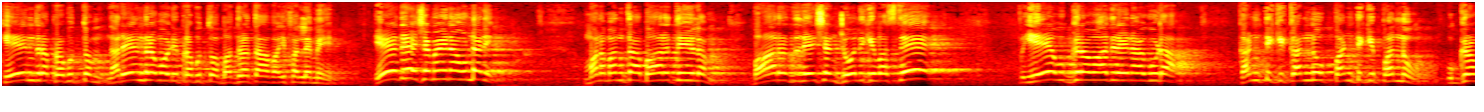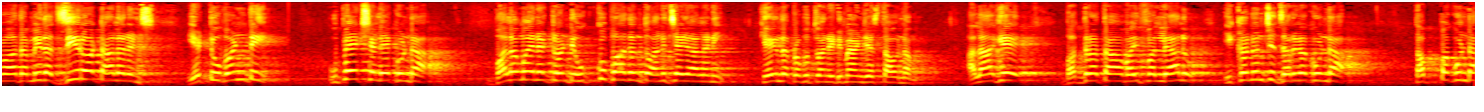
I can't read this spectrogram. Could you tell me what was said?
కేంద్ర ప్రభుత్వం నరేంద్ర మోడీ ప్రభుత్వ భద్రతా వైఫల్యమే. ఏ దేశమైనా ఉండని మనమంతా భారతీయులం భారతదేశం జోలికి వస్తే ఏ ఉగ్రవాదులైనా కూడా కంటికి కన్ను పంటికి పన్ను. ఉగ్రవాదం మీద జీరో టాలరెన్స్. ఎటువంటి ఉపేక్ష లేకుండా బలమైనటువంటి ఉక్కుపాదంతో అనిచేయాలని కేంద్ర ప్రభుత్వాన్ని డిమాండ్ చేస్తూ ఉన్నాం. అలాగే భద్రతా వైఫల్యాలు ఇక నుంచి జరగకుండా తప్పకుండా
